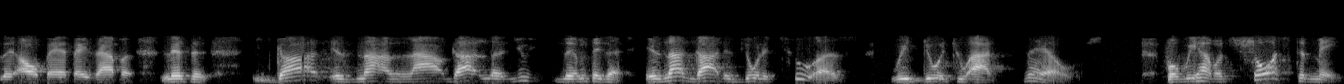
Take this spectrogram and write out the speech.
let all bad things happen? Listen, God is not allowed, God, let you, let me you that, it's not God that's doing it to us, we do it to ourselves. For we have a choice to make.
